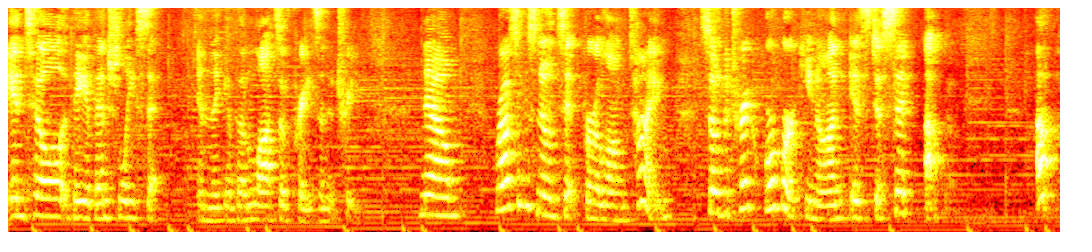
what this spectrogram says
until they eventually sit and then give them lots of praise and a treat. Now, Rosie's known sit for a long time, so the trick we're working on is to sit up. Up.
